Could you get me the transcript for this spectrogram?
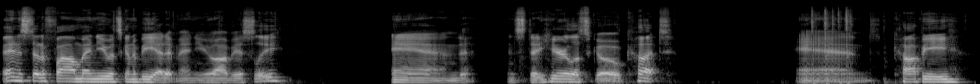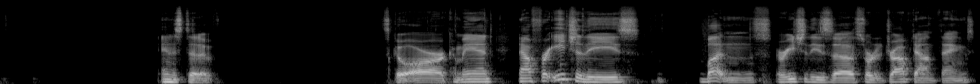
And instead of file menu, it's going to be edit menu, obviously. And instead here, let's go cut and copy. And instead of, let's go R command. Now for each of these buttons, or each of these uh, sort of drop down things,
